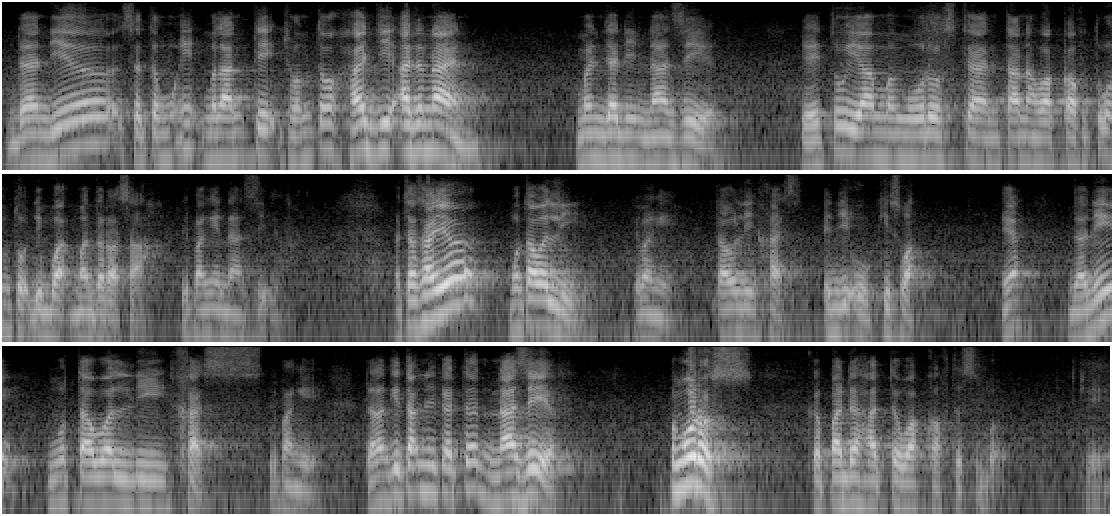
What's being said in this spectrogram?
dan dia serta mu'ib melantik contoh Haji Adnan menjadi nazir. Iaitu yang menguruskan tanah wakaf itu untuk dibuat madrasah. Dipanggil nazir. Macam saya mutawalli dipanggil mutawalli khas. NGO kiswah. Ya? Jadi mutawalli khas dipanggil. Dalam kitab ni kata nazir pengurus kepada harta wakaf tersebut. Okey.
